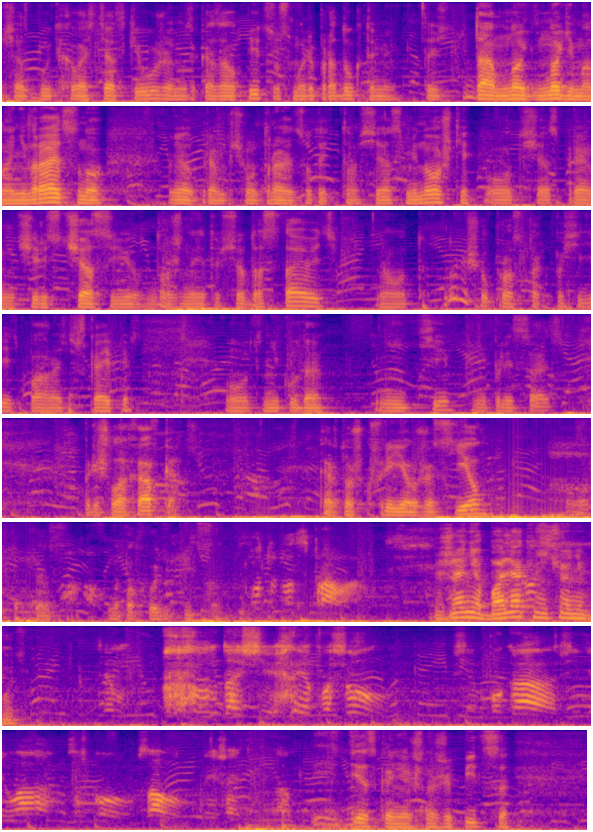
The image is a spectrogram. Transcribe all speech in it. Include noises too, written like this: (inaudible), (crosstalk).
Сейчас будет холостяцкий ужин. Заказал пиццу с морепродуктами. То есть, да, многим, многим она не нравится, но мне вот прям почему-то нравятся вот эти там все осьминожки. Вот, сейчас прям через час ее должны это все доставить. Вот. Ну, решил просто так посидеть, поорать в скайпе. Вот, никуда не идти, не плясать. Пришла хавка. Картошку фри я уже съел. Сейчас на подходе пицца. Вот тут вот справа. Женя, боляк ничего-нибудь. (clears throat) Дальше (laughs) я пошел. Всем пока, все дела. Сашко, в залу приезжайте. Пиздец, конечно же, пицца.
